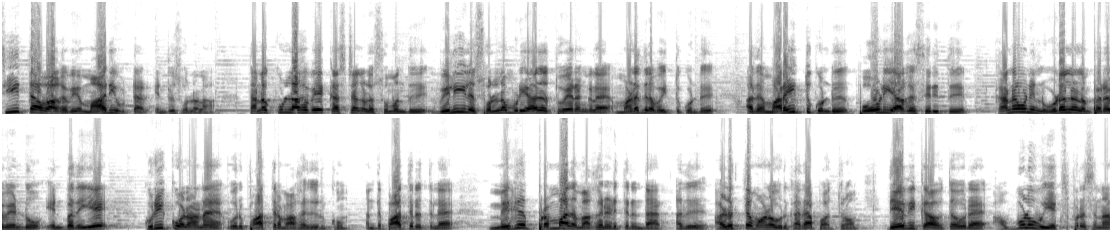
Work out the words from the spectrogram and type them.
சீதாவாகவே மாறிவிட்டார் என்று சொல்லலாம். தனக்குள்ளாகவே கஷ்டங்களை சுமந்து வெளியில சொல்ல முடியாத துயரங்களை மனதில் வைத்துக்கொண்டு அதை மறைத்து கொண்டு போலியாக சிரித்து கணவனின் உடல்நலம் பெற வேண்டும் என்பதையே குறிக்கோளான ஒரு பாத்திரமாக அது இருக்கும். அந்த பாத்திரத்தில் மிக பிரமாதமாக நடித்திருந்தார். அது அழுத்தமான ஒரு கதாபாத்திரம். தேவிகாவை தவிர அவ்வளவு எக்ஸ்பிரஷனா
